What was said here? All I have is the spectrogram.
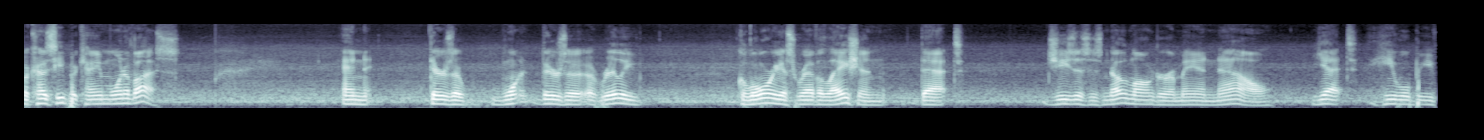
because he became one of us. And there's a one, there's a, a really glorious revelation that Jesus is no longer a man now, yet he will be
